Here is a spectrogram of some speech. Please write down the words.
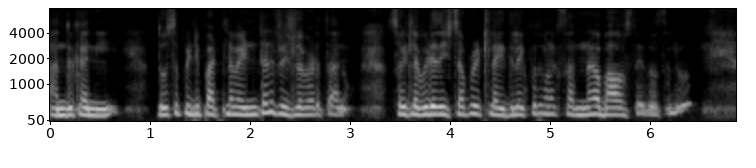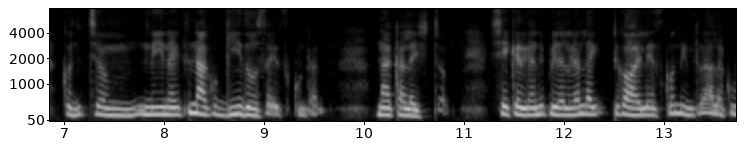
అందుకని దోశ పిండి పట్టిన వెంటనే ఫ్రిడ్జ్లో పెడతాను. సో ఇట్లా వీడియో తీసినప్పుడు ఇట్లా ఇది లేకపోతే మనకు సన్నగా బాగా వస్తాయి దోశలు. కొంచెం నేనైతే నాకు గీ దోశ వేసుకుంటాను. నాకు అలా ఇష్టం. శేఖర్ కానీ పిల్లలు కానీ లైట్గా ఆయిల్ వేసుకొని తింటారు. వాళ్ళకు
